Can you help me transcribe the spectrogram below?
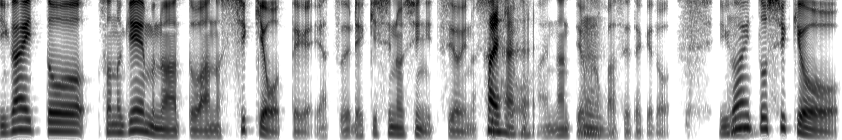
意外とそのゲームの後、あの死教ってやつ、歴史の死に強いの死教、はいはいはいあれなんていうのか忘れたけど、意外と死教、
